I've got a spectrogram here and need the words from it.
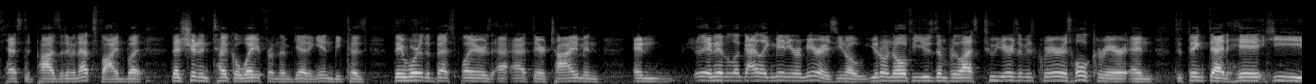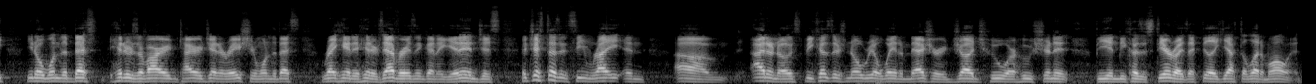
tested positive, and that's fine. But that shouldn't take away from them getting in because they were the best players at, at their time and and and a guy like Manny Ramirez, you know, you don't know if he used him for the last two years of his career, his whole career, and to think that he, he you know, one of the best hitters of our entire generation, one of the best right-handed hitters ever, isn't going to get in. Just it just doesn't seem right, and um, I don't know. It's because there's no real way to measure or judge who or who shouldn't be in because of steroids. I feel like you have to let them all in.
